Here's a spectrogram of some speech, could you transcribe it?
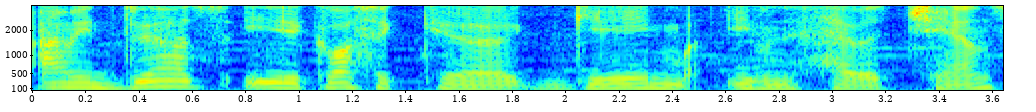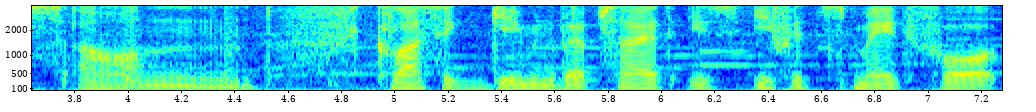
I mean, does a classic uh, game even have a chance on classic gaming website? Is if it's made for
